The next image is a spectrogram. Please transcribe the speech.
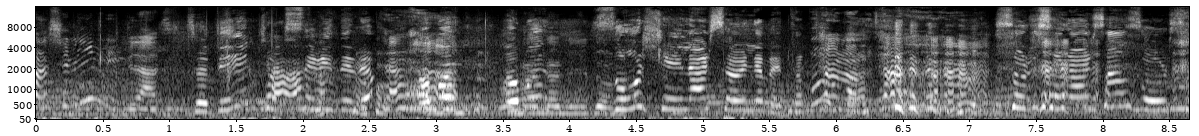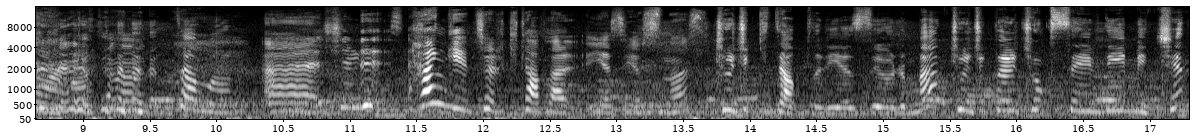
Konuşabilir miyim biraz? Tabii çok sevinirim ama ama zor şeyler söyleme tamam mı? Tamam, tamam. Soru sorarsan zor sor. tamam. Şimdi hangi tür kitaplar yazıyorsunuz? Çocuk kitapları yazıyorum ben. Çocukları çok sevdiğim için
